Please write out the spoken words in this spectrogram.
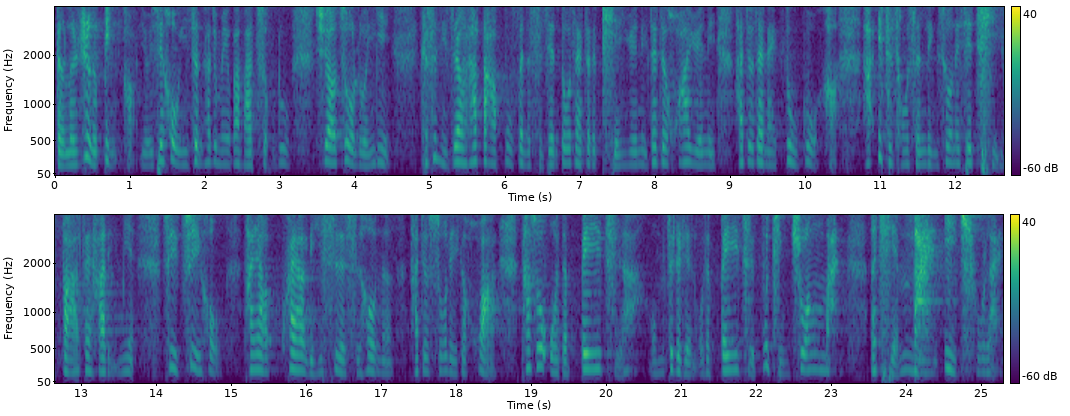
得了热病，哈，有一些后遗症，他就没有办法走路，需要坐轮椅。可是你知道，他大部分的时间都在这个田园里，在这个花园里，他就在那度过，哈，他一直从神领受那些启发，在他里面。所以最后他要快要离世的时候呢，他就说了一个话，他说：“我的杯子啊，我们这个人，我的杯子不仅装满，而且满溢出来，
